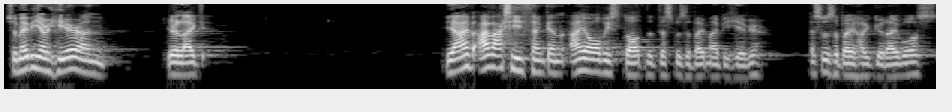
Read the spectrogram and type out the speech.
So maybe you're here and you're like, yeah, I've, I've actually thinking, I always thought that this was about my behavior. This was about how good I was.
